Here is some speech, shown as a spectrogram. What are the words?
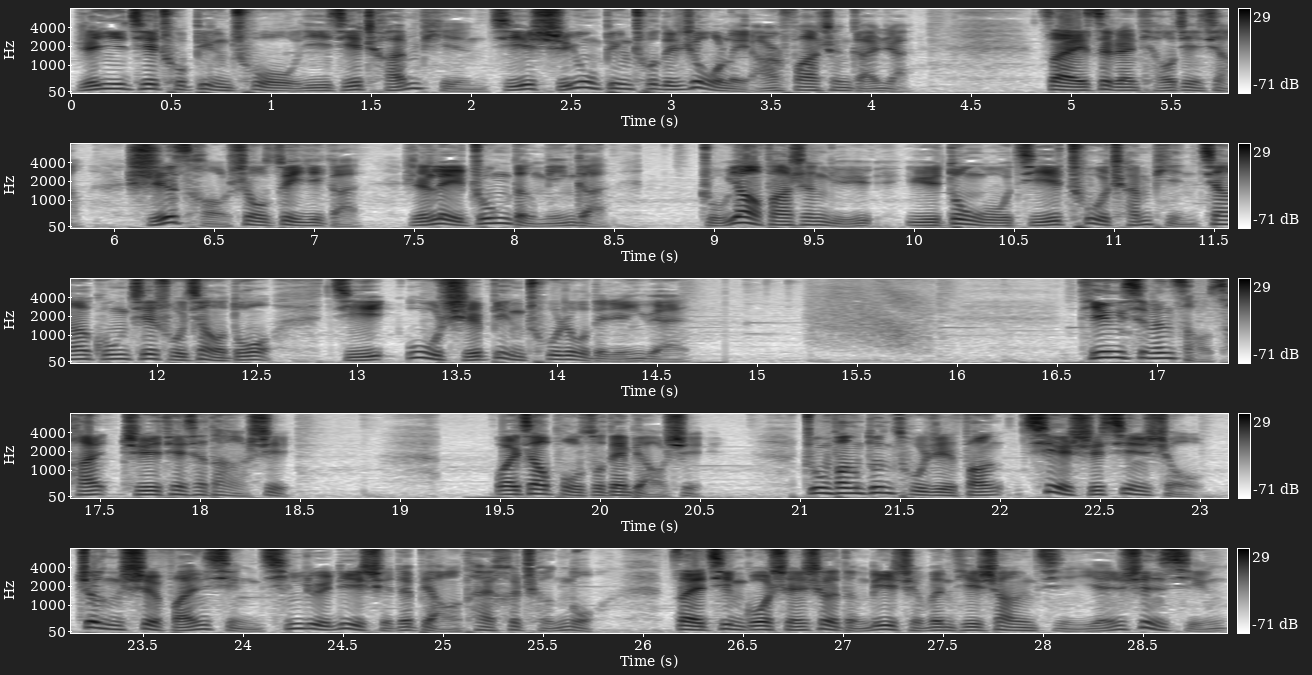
人因接触病畜以及产品及食用病畜的肉类而发生感染。在自然条件下，食草兽最易感，人类中等敏感。主要发生于与动物及畜产品加工接触较多及误食病畜肉的人员。听新闻早餐知天下大事。外交部昨天表示，中方敦促日方切实信守正式反省侵略历史的表态和承诺，在靖国神社等历史问题上谨言慎行，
